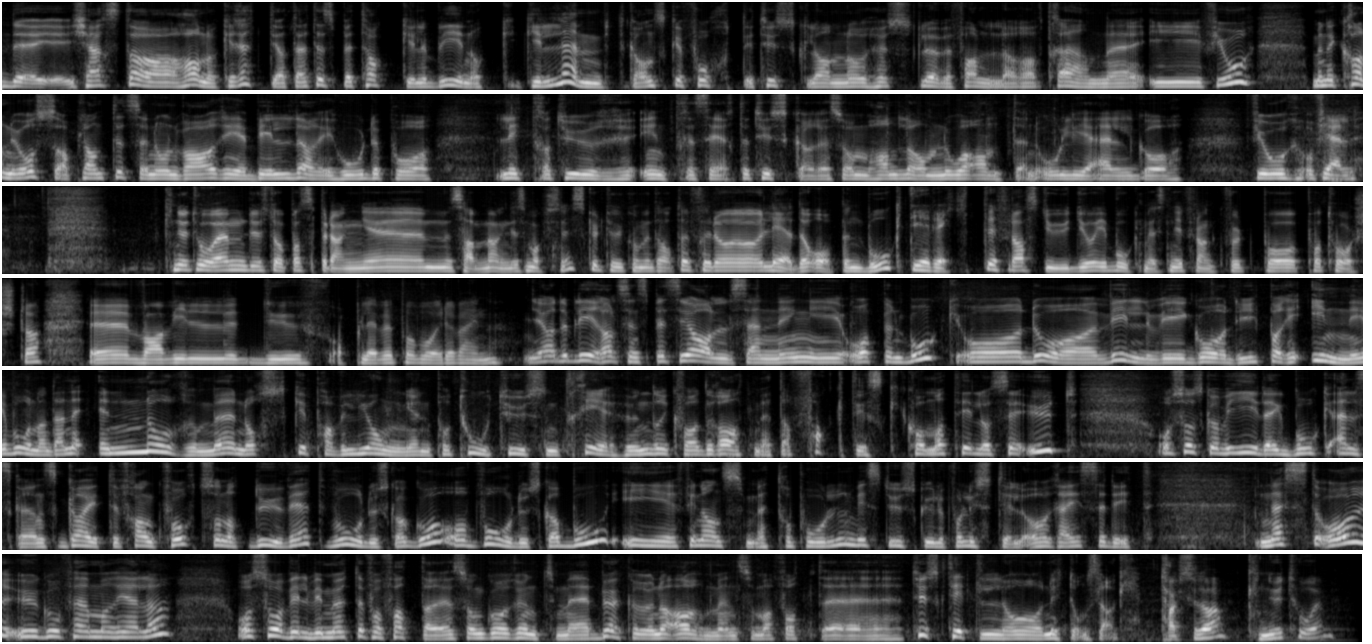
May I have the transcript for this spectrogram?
Kjærstad har nok rett i at dette spetakkelet blir nok glemt ganske fort i Tyskland når høstløvet faller av trærne i fjor. Men det kan jo også ha plantet seg noen varige bilder i hodet på litteraturinteresserte tyskere som handler om noe annet enn olje, elg og fjord og fjell. Knut Hoem, du står på spranget sammen med Agnes Moxnes, kulturkommentator, for å lede Åpen bok direkte fra studio i Bokmessen i Frankfurt på, på, torsdag. Eh, hva vil du oppleve på våre vegne? Ja, Det blir altså en spesialsending i Åpen bok, og da vil vi gå dypere inn i hvordan denne enorme norske paviljongen på 2300 kvadratmeter faktisk kommer til å se ut. Og så skal vi gi deg bokelskerens guide til Frankfurt, sånn at du vet hvor du skal gå og hvor du skal bo i finansmetropolen hvis du skulle få lyst til å reise dit neste år, Ugo Fermariella. Og så vil vi møte forfattere som går rundt med bøker under armen som har fått eh, tysk tittel og nytt omslag. Takk skal du ha, Knut Hoem.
